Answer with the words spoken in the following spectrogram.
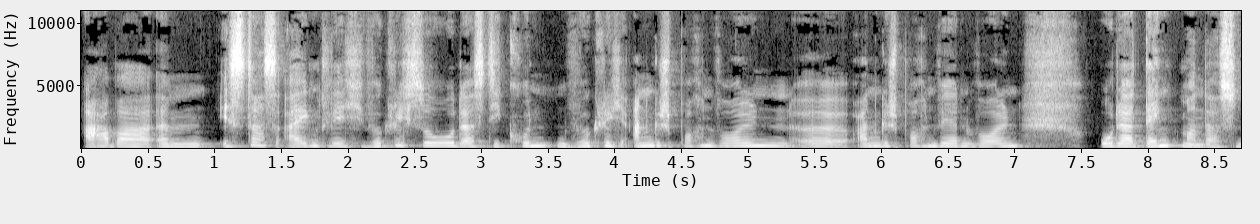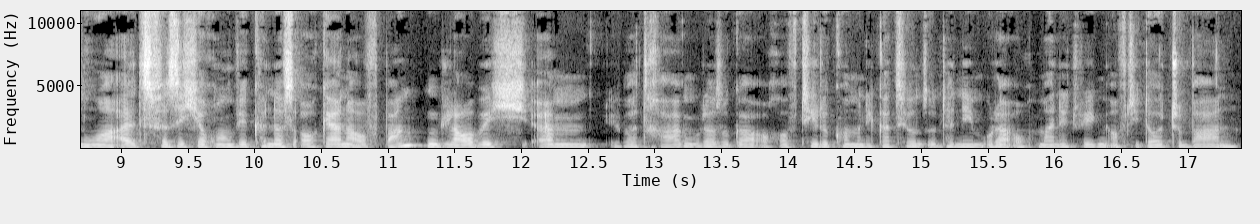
Aber ähm, ist das eigentlich wirklich so, dass die Kunden wirklich angesprochen wollen, äh, angesprochen werden wollen? Oder denkt man das nur als Versicherung? Wir können das auch gerne auf Banken, glaube ich, ähm, übertragen oder sogar auch auf Telekommunikationsunternehmen oder auch meinetwegen auf die Deutsche Bahn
